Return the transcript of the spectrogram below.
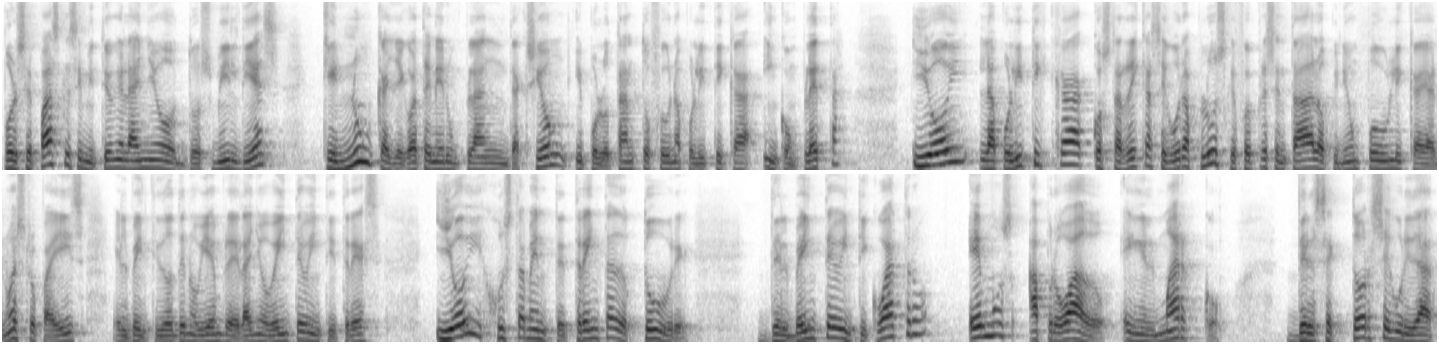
Por CEPAS que se emitió en el año 2010 que nunca llegó a tener un plan de acción y por lo tanto fue una política incompleta. Y hoy la política Costa Rica Segura Plus, que fue presentada a la opinión pública y a nuestro país el 22 de noviembre del año 2023, y hoy justamente 30 de octubre del 2024, hemos aprobado en el marco del sector seguridad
